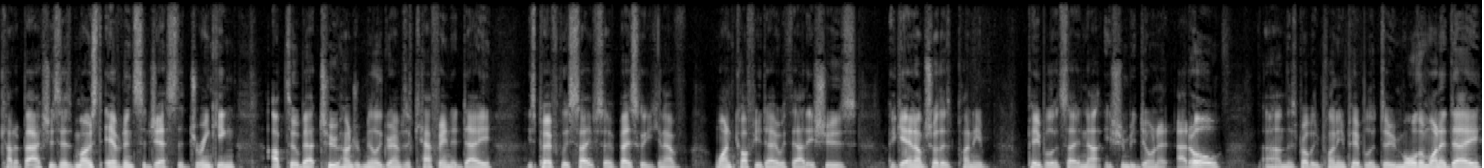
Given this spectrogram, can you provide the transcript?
cut it back. She says most evidence suggests that drinking up to about 200 milligrams of caffeine a day is perfectly safe. So basically, you can have one coffee a day without issues. Again, I'm sure there's plenty of people that say, "No, you shouldn't be doing it at all." Um, there's probably plenty of people that do more than one a day,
